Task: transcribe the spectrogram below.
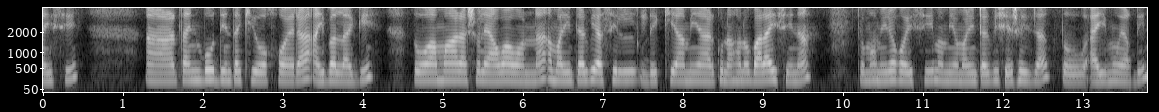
আইছি। আর তাই বহুত দিন থাকিও খয়রা আইবার লাগি। তো আমার আসলে আওয়া অন না, আমার ইন্টারভিউ আসিল দেখি আমি আর কোনোখানো বাড়াইছি না। তো মামিরও কইছি, মামি আমার ইন্টারভিউ শেষ হয়ে যাক, তো আইমু একদিন।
